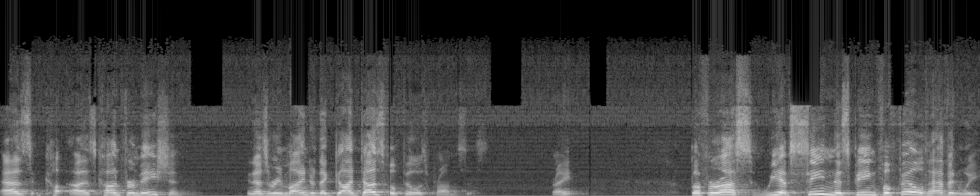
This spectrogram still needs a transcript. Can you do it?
as, as confirmation and as a reminder that God does fulfill his promises, right? But for us, we have seen this being fulfilled, haven't we?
